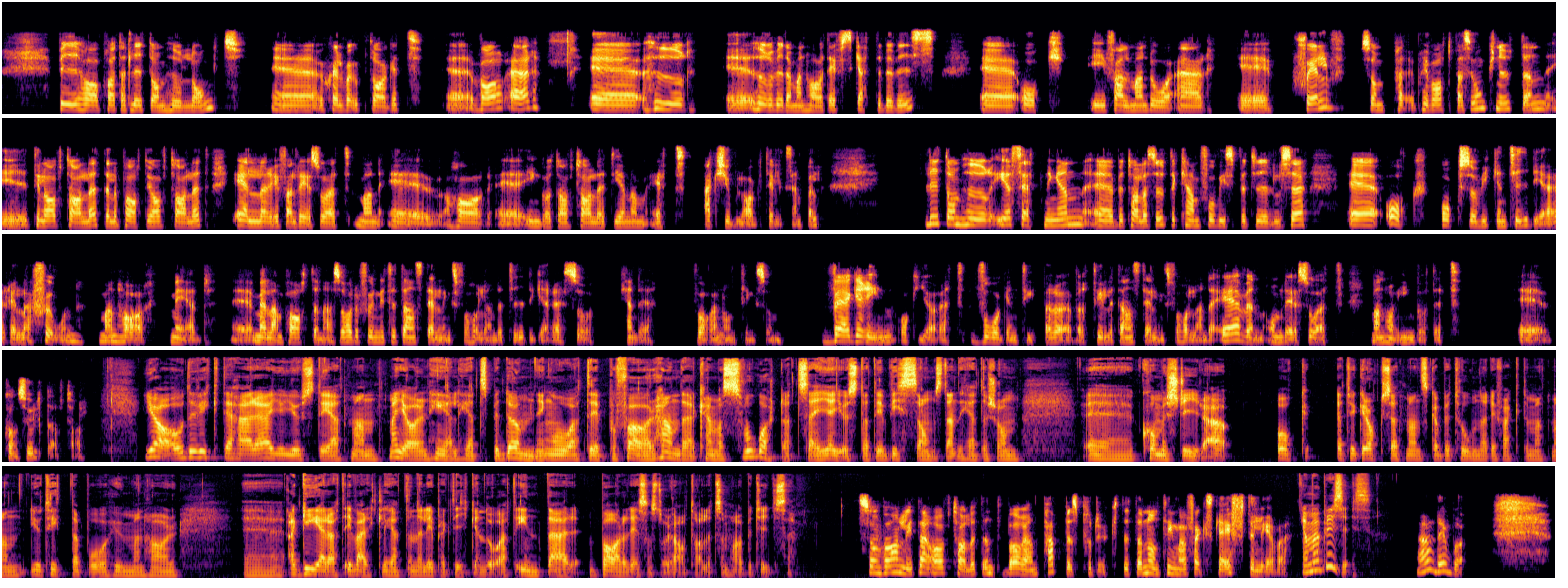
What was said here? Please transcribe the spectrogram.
Vi har pratat lite om hur långt eh, själva uppdraget eh, var är, hur, huruvida man har ett F-skattebevis och ifall man då är eh, själv som privatperson knuten i, till avtalet eller part i avtalet eller ifall det är så att man eh, har eh, ingått avtalet genom ett aktiebolag till exempel. Lite om hur ersättningen eh, betalas ut, det kan få viss betydelse eh, och också vilken tidigare relation man har med, eh, mellan parterna. Så har det funnits ett anställningsförhållande tidigare så kan det vara någonting som väger in och gör att vågen tippar över till ett anställningsförhållande även om det är så att man har ingått ett eh, konsultavtal. Ja och det viktiga här är ju just det att man, man gör en helhetsbedömning och att det på förhand kan vara svårt att säga just att det är vissa omständigheter som eh, kommer styra. Och jag tycker också att man ska betona det faktum att man ju tittar på hur man har eh, agerat i verkligheten eller i praktiken då. Att det inte är bara det som står i avtalet som har betydelse. Som vanligt är avtalet inte bara en pappersprodukt utan någonting man faktiskt ska efterleva. Ja men precis. Ja det är bra.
